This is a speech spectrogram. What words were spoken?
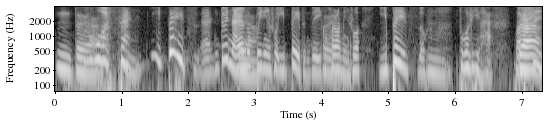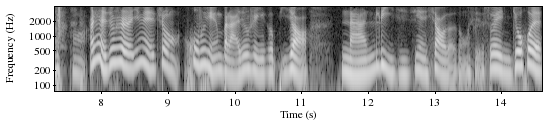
嗯对哇塞，嗯一辈子哎！你对男人都不一定说一辈子，你对一个化妆品说一辈子，我说嗯。多厉害，我要试一下。嗯，而且就是因为这种护肤品本来就是一个比较难立即见效的东西，所以你就会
